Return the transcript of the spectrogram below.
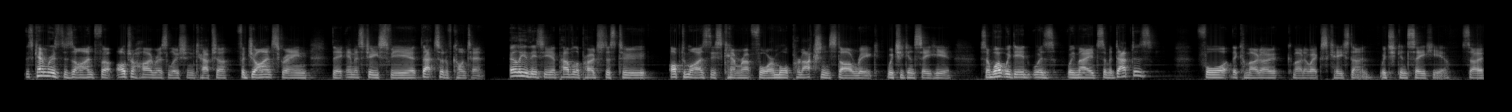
this camera is designed for ultra high resolution capture for giant screen, the MSG sphere, that sort of content. Earlier this year, Pawel approached us to optimize this camera for a more production style rig, which you can see here. So what we did was we made some adapters for the Komodo Komodo X keystone, which you can see here. So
